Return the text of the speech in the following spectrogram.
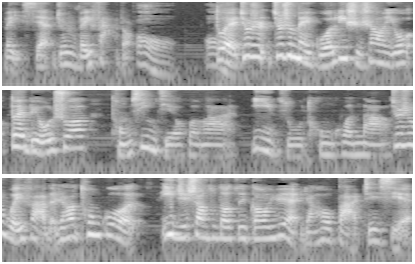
违宪，就是违法的。哦，对，就是就是美国历史上有对，比如说同性结婚啊、异族通婚呐、就是违法的。然后通过一直上诉到最高院，然后把这些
